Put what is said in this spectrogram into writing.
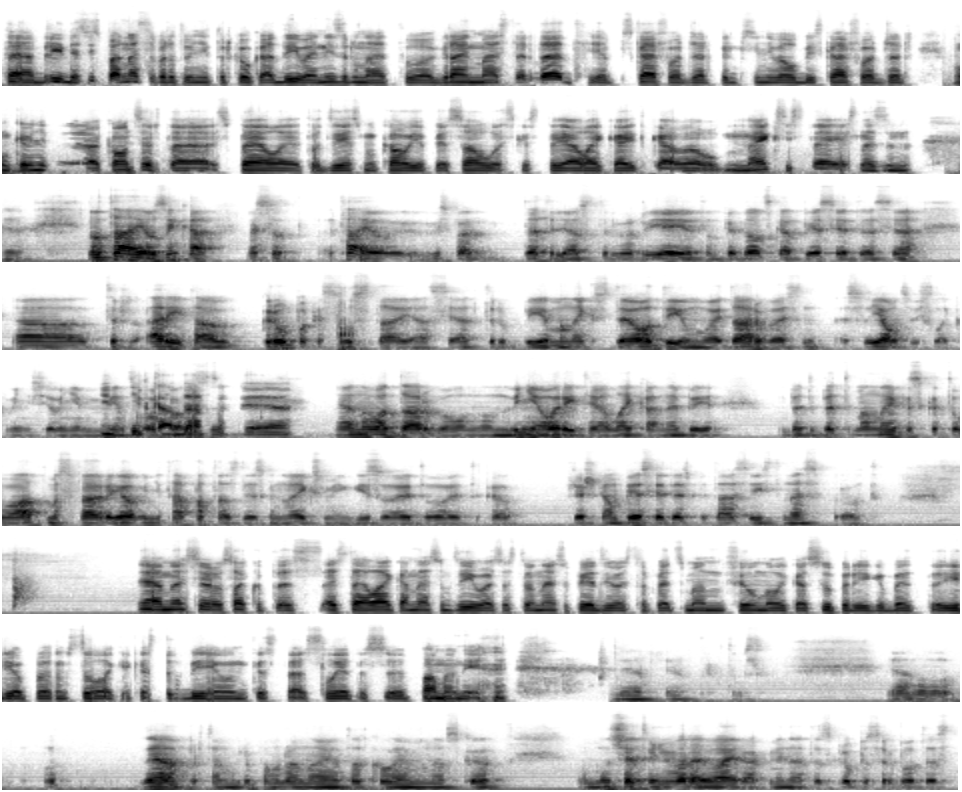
tajā brīdī es vispār nesapratu, viņi tur kaut kā dīvaini izrunāja to Grindmaster Dead, jeb Skyforger, pirms viņi vēl bija Skyforger, un ka viņi tajā koncertā spēlēja to dziesmu Kauja pie saules, kas tajā laikā it kā vēl neeksistēja, es nezinu. Jā. Nu, tā jau, zin kā, mēs jau, tā jau vispār detaļās tur var ieiet un pie daudz kā piesieties, jā. Ja? Uh, tur arī tā grupa, kas uzstājās, ja, tur bija, man liekas, Deodijum vai Darba. Es, es jaucu visu laiku viņus, jo viņiem ir viens vokāls. Jā, jā nu, Darba, un, un viņi jau arī tajā laikā nebija. Bet, bet man liekas, ka to atmosfēru jau viņi tāpat tās diezgan veiksmīgi izveidoja. Tā kā priekš kam piesieties pie tās īsti nesaprotu. Jā, es jau saku, es, es tajā laikā neesmu dzīvojis, es to neesmu piedzīvojis, tāpēc man filma likās superīga, bet ir jau, protams, cilvēki, kas tur bija un kas tās lietas eh, pamanīja. jā, jā, protams. Jā, nu, jā, par tām grupām runājot, atkal jāminās, ka nu, šeit viņi varēja vairāk minēt tas grupas, varbūt tas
